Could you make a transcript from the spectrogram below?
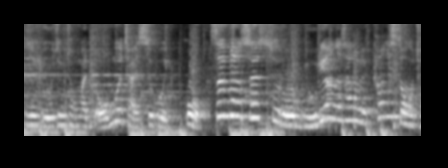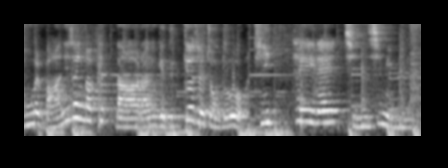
그래서 요즘 정말 너무 잘 쓰고 있고 쓰면 쓸수록 요리하는 사람의 편의성을 정말 많이 생각했다라는 게 느껴질 정도로 디테일의 진심입니다.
